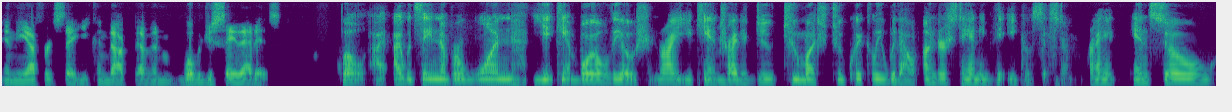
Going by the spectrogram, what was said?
in the efforts that you conduct, Evan, what would you say that is? Well, I, I, would say number one, you can't boil the ocean, right? You can't mm-hmm. try to do too much too quickly without understanding the ecosystem, right? And so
